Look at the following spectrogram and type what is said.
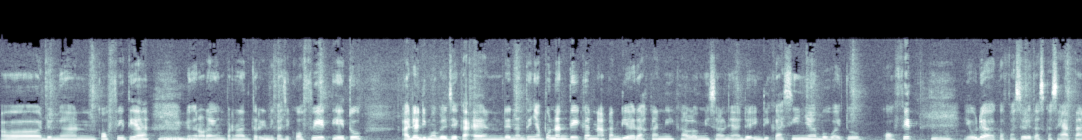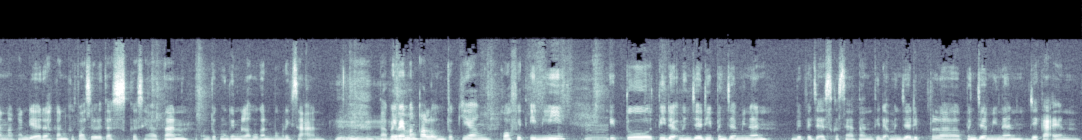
eh, dengan COVID ya, dengan orang yang pernah terindikasi COVID, yaitu ada di mobil JKN dan nantinya pun nanti kan akan diarahkan nih kalau misalnya ada indikasinya bahwa itu COVID, ya udah ke fasilitas kesehatan. Akan diarahkan ke fasilitas kesehatan untuk mungkin melakukan pemeriksaan. Tapi memang kalau untuk yang COVID ini itu tidak menjadi penjaminan BPJS Kesehatan, tidak menjadi penjaminan JKN.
